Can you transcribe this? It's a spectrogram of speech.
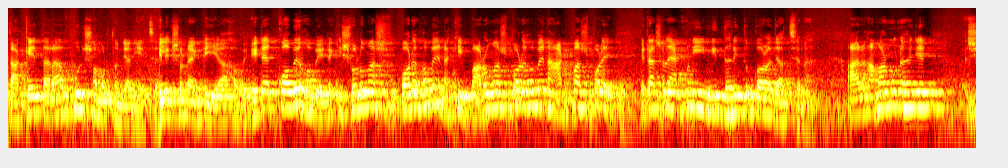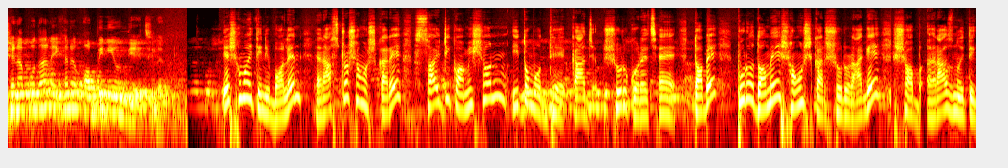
তাকে তারা ফুল সমর্থন জানিয়েছে। ইলেকশনের একটা ইয়া হবে। এটা কবে হবে? এটা কি ষোলো মাস পরে হবে, নাকি বারো মাস পরে হবে, না আট মাস পরে? এটা আসলে এখনই নির্ধারিত করা যাচ্ছে না। আর আমার মনে হয় যে সেনাপ্রধান এখানে অপিনিয়ন দিয়েছিলেন। এ সময় তিনি বলেন, রাষ্ট্র সংস্কারে ছয়টি কমিশন ইতোমধ্যে কাজ শুরু করেছে। তবে পুরো দমে সংস্কার শুরুর আগে সব রাজনৈতিক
